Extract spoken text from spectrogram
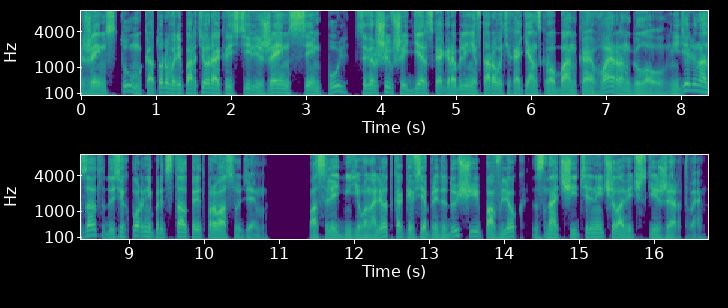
Джеймс Тум, которого репортеры окрестили Джеймс Семь Пуль, совершивший дерзкое ограбление второго Тихоокеанского банка в Айронглоу, неделю назад до сих пор не предстал перед правосудием. Последний его налет, как и все предыдущие, повлек значительные человеческие жертвы.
